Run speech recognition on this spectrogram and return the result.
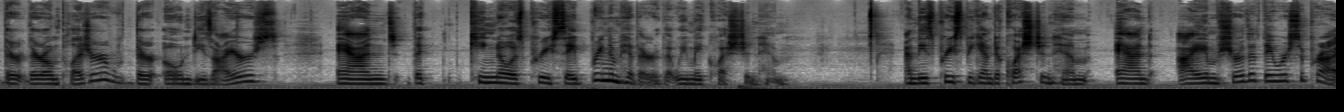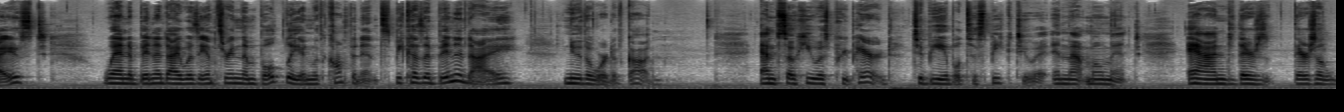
their their own pleasure, their own desires. And the King Noah's priests say, Bring him hither that we may question him. And these priests began to question him, and I am sure that they were surprised when Abinadi was answering them boldly and with confidence because Abinadi knew the word of God. And so he was prepared to be able to speak to it in that moment. And there's there's a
